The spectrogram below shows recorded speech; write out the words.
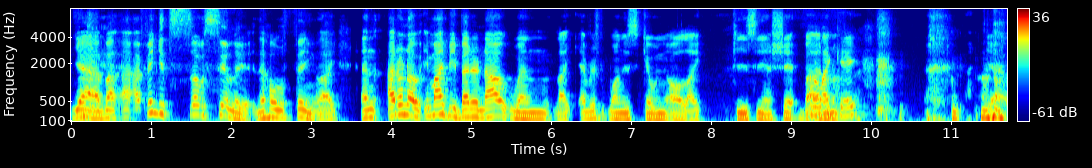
Yeah, but I, I think it's so silly the whole thing. Like, and I don't know. It might be better now when like everyone is going all like PC and shit. But Or I like don't gay. know. Yeah,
